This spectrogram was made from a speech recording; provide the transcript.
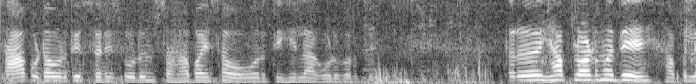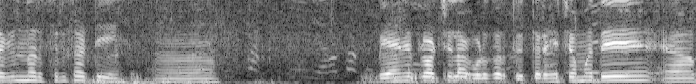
सहा फुटावरती सरी सोडून सहा बाय सहावरती ही लागवड करतो तर ह्या प्लॉटमध्ये आपल्याकडे नर्सरीसाठी बियाणे प्लॉटची लागवड करतोय. तर ह्याच्यामध्ये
